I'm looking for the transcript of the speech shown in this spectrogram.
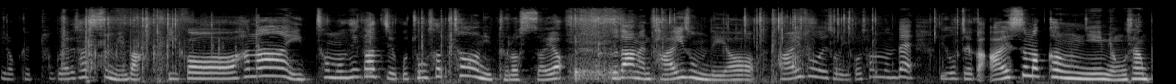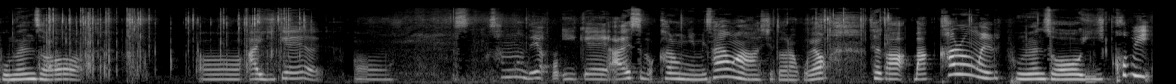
이렇게 두 개를 샀습니다. 이거 하나 2,000원 해가지고 총 4,000원이 들었어요. 그 다음엔 다이소인데요. 다이소에서 이거 샀는데 이거 제가 아이스 마카롱님 영상 보면서 어, 아 이게 어, 샀는데요. 이게 아이스 마카롱님이 사용하시더라고요. 제가 마카롱을 보면서 이 컵이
